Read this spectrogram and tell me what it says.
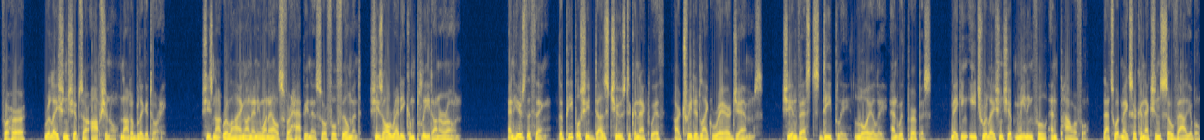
For her, relationships are optional, not obligatory. She's not relying on anyone else for happiness or fulfillment. She's already complete on her own. And here's the thing, the people she does choose to connect with are treated like rare gems. She invests deeply, loyally, and with purpose, making each relationship meaningful and powerful. That's what makes her connections so valuable,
